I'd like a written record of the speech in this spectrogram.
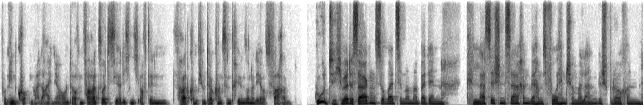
vom Hingucken allein, ja. Und auf dem Fahrrad solltest du ja dich nicht auf den Fahrradcomputer konzentrieren, sondern eher aufs Fahren. Gut, ich würde sagen, soweit sind wir mal bei den klassischen Sachen. Wir haben es vorhin schon mal angesprochen,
